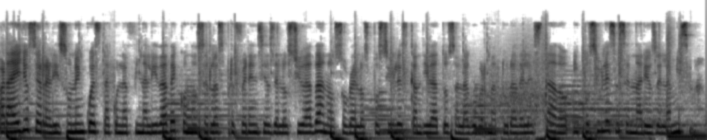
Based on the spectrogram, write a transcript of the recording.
Para ello se realizó una encuesta con la finalidad de conocer las preferencias de los ciudadanos sobre los posibles candidatos a la gubernatura del estado y posibles escenarios de la misma.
